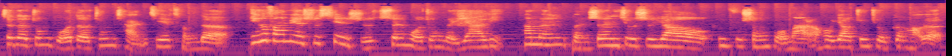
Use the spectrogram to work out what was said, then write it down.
这个中国的中产阶层的一个方面是现实生活中的压力，他们本身就是要应付生活嘛，然后要追求更好的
